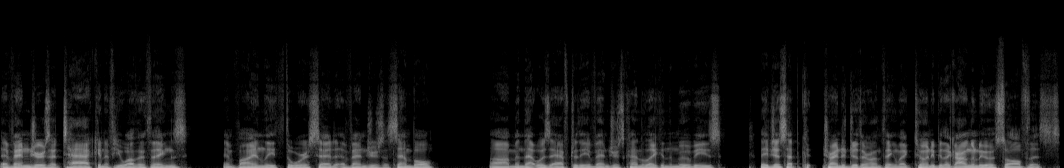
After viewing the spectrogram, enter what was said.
Avengers Attack and a few other things. And finally, Thor said Avengers Assemble. Um, and that was after the Avengers, kind of like in the movies. They just kept trying to do their own thing. Like Tony be like, I'm going to go solve this.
